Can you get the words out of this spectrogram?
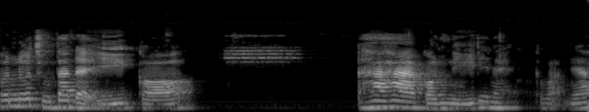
hơn nữa chúng ta để ý có ha ha có ní đi này, các bạn nhé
